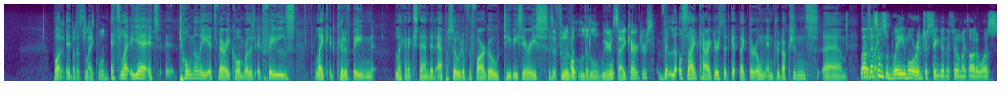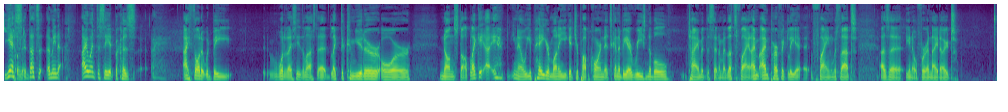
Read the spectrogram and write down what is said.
but, it, it, but it's like one. it's like yeah, it's tonally it's very Coen Brothers. It feels like it could have been like an extended episode of the Fargo TV series. Is it full of Oh. little, little weird side characters? Little side characters that get like their own introductions. Um, Wow, that like- sounds way more interesting than the film I thought it was. Yes, to- that's. I mean, I went to see it because I thought it would be. What did I see the last? Uh, like the commuter or nonstop. Like you know, you pay your money, you get your popcorn. It's going to be a reasonable time at the cinema. That's fine. I'm I'm perfectly uh, fine with that as a you know for a night out.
